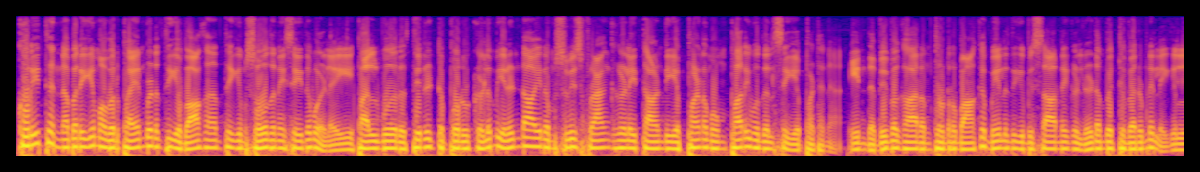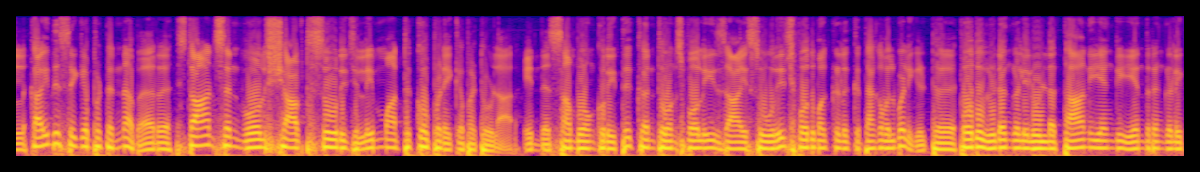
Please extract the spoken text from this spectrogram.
குறித்த நபரையும் அவர் பயன்படுத்திய வாகனத்தையும் சோதனை செய்த வேளை பல்வேறு திருட்டு பொருட்களும் இரண்டாயிரம் சுவிஸ் பிராங்குகளை தாண்டிய பணமும் பறிமுதல் செய்யப்பட்டன. இந்த விவகாரம் தொடர்பாக மேலதிக விசாரணைகள் இடம்பெற்று வரும் நிலையில் கைது செய்யப்பட்ட நபர் ஸ்டார்ஸ் அண்ட் போல் ஷாப்ட் சூரிஜ் லிம்மாட்டுக்கு ஒப்படைக்கப்பட்டுள்ளார். இந்த சம்பவம் குறித்து கண்டோன்ஸ் போலீஸ் ஆய் சூரிஜ் பொதுமக்களுக்கு தகவல் வெளியிட்டு பொது இடங்களில் உள்ள தானியங்கு இயந்திரங்களை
